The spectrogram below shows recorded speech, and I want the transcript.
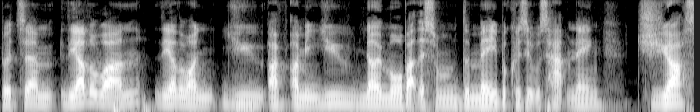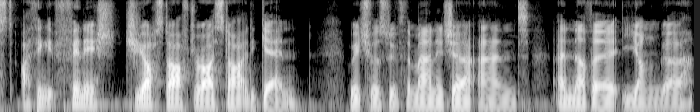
but um, the other one, the other one, you, I, I mean, you know more about this one than me because it was happening just. I think it finished just after I started again, which was with the manager and another younger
